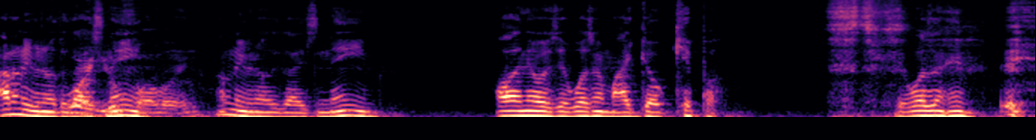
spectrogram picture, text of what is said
I don't even know the Who guy's name. following? I don't even know the guy's name. All I know is it wasn't my goat Kippa. It wasn't him. That's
